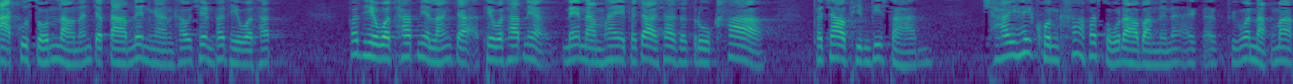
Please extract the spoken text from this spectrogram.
อากุศลเหล่านั้นจะตามเล่นงานเขาเช่น พระเทวทัต ระเทวทัตเนี่ยหลังจากเทวทัตเนี่ยแนะนำให้พระเจ้าชาติศัตรูฆ่าพระเจ้าพิมพิสาร ใช้ให้คนฆ่าพระโสดาบันเลยนะถือว่าหนักมาก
